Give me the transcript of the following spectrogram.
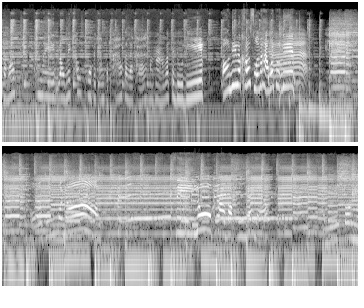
แต่ว่าทำไมเราไม่เข้าครัวไปทำกับข้าวกันล่ะคะ มาหาวัสดุดิบอ๋อ นี่เราเข้าสวนมาหาวัตถุดิบโอ้ถึงโมโนสี่ลูกค่ะบักคุงได้แล้ว อันนี้ต้นมะ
